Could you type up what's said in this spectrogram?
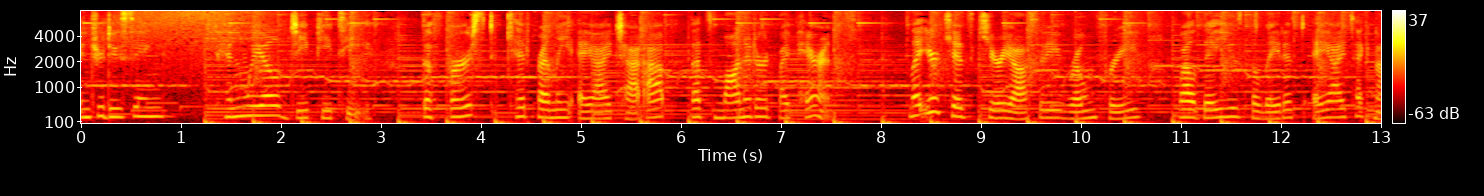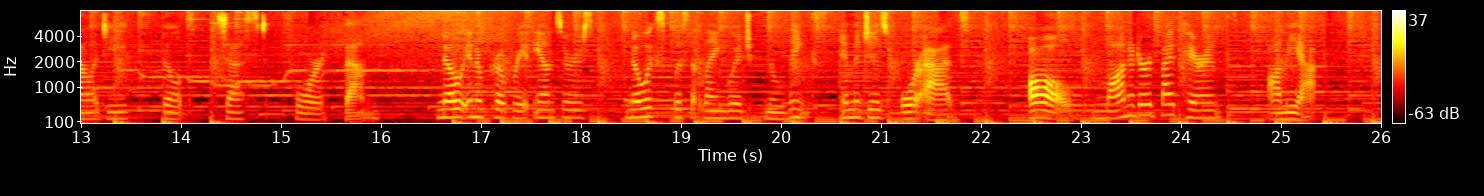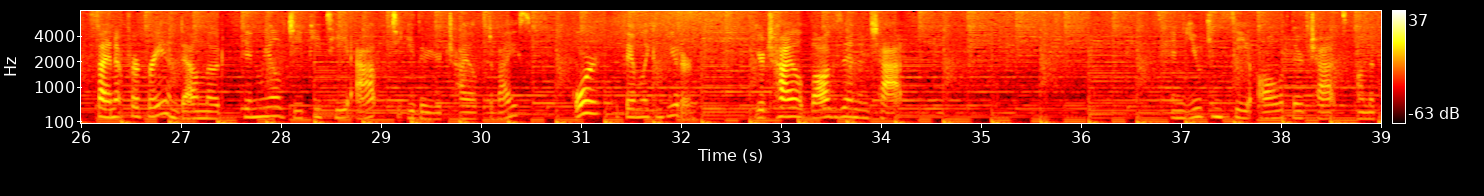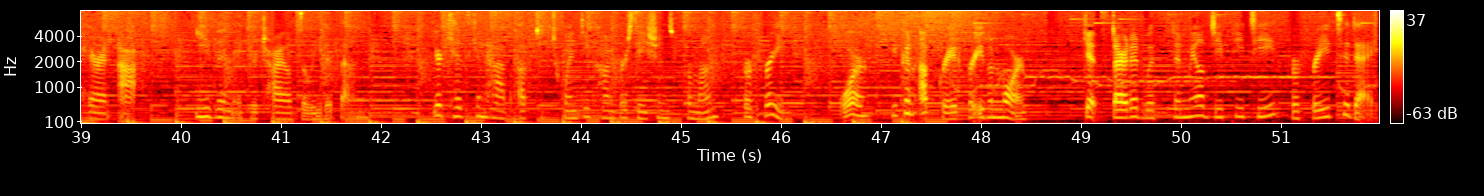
Introducing Pinwheel GPT, the first kid friendly AI chat app that's monitored by parents. Let your kids' curiosity roam free while they use the latest AI technology built just for them. No inappropriate answers, no explicit language, no links, images, or ads. All monitored by parents on the app. Sign up for free and download Pinwheel GPT app to either your child's device or the family computer. Your child logs in and chats, and you can see all of their chats on the parent app, even if your child deleted them. Your kids can have up to 20 conversations per month for free, or you can upgrade for even more. Get started with Pinwheel GPT for free today.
